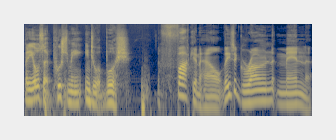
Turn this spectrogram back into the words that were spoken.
But he also pushed me into a bush. Fucking hell. These are grown men.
